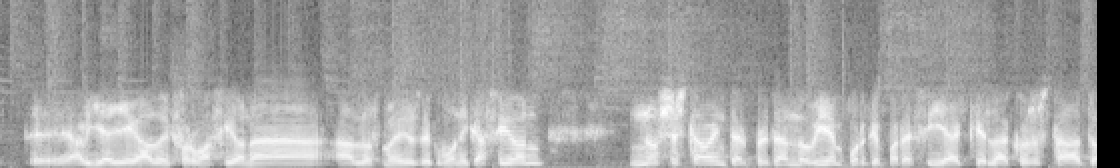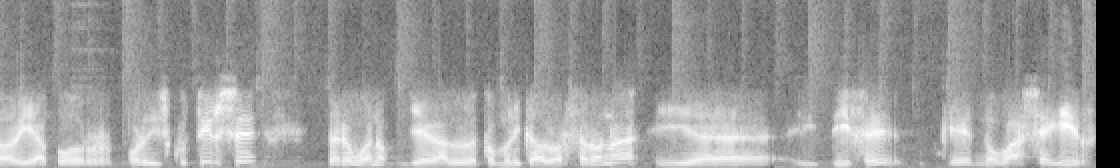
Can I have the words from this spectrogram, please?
había llegado información a, a los medios de comunicación, no se estaba interpretando bien porque parecía que la cosa estaba todavía por, por discutirse, pero bueno, llega el comunicado de Barcelona y, eh, y dice que no va a seguir.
